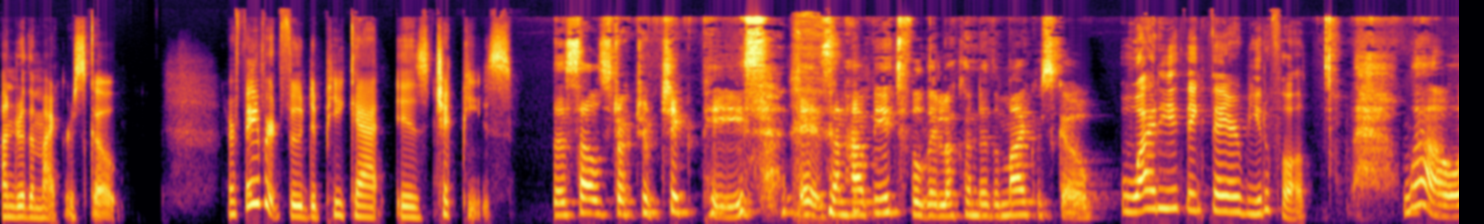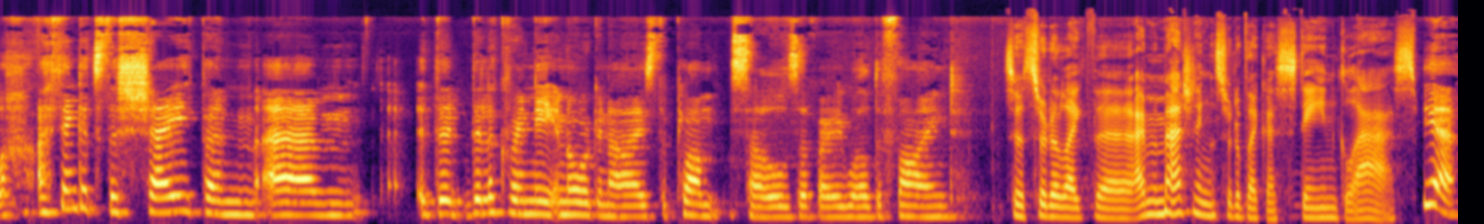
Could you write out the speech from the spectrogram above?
under the microscope. Her favorite food to peek at is chickpeas. The cell structure of chickpeas is and how beautiful they look under the microscope. Why do you think they are beautiful? Well, I think it's the shape and um, they, they look very neat and organized. The plant cells are very well defined. So it's sort of like the, I'm imagining sort of like a stained glass. Yeah,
